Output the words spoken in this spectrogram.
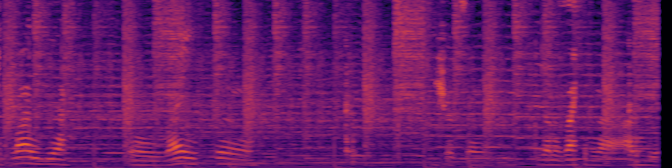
Шотландія, Вельс, що це Південно-Західна Англія.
